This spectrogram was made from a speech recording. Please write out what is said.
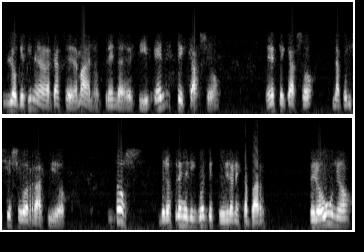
lo que tienen al alcance de la mano, prendas de vestir. En este caso, en este caso, la policía llegó rápido. Dos de los tres delincuentes pudieron escapar, pero uno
